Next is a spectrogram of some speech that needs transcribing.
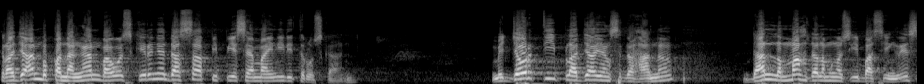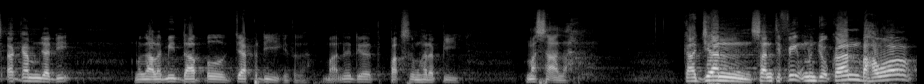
kerajaan berpandangan bahawa sekiranya dasar PPSMI ini diteruskan, majoriti pelajar yang sederhana dan lemah dalam menguasai bahasa Inggeris akan menjadi mengalami double jeopardy gitu lah. Maknanya dia terpaksa menghadapi masalah. Kajian saintifik menunjukkan bahawa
